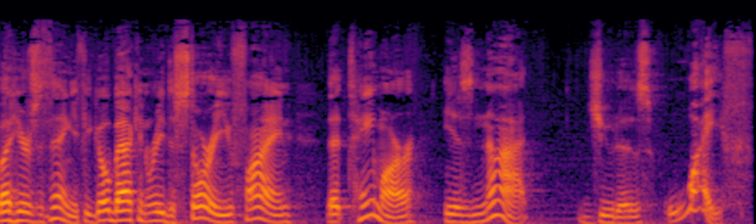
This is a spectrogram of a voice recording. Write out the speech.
But here's the thing if you go back and read the story, you find that Tamar is not Judah's wife.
